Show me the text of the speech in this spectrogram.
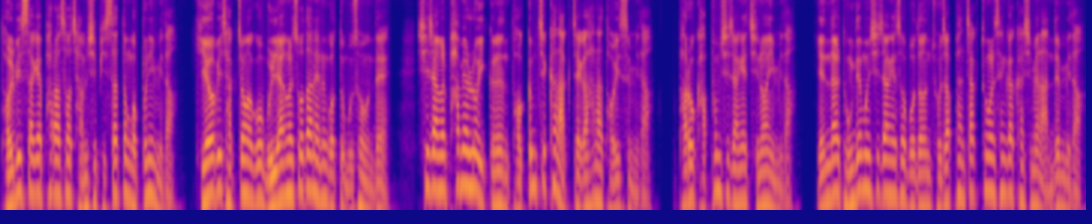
덜 비싸게 팔아서 잠시 비쌌던 것 뿐입니다. 기업이 작정하고 물량을 쏟아내는 것도 무서운데 시장을 파멸로 이끄는 더 끔찍한 악재가 하나 더 있습니다. 바로 가품 시장의 진화입니다. 옛날 동대문 시장에서 보던 조잡한 짝퉁을 생각하시면 안 됩니다.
